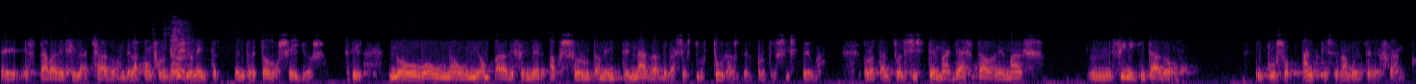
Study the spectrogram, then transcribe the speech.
eh, estaba deshilachado, de la confrontación entre, entre todos ellos. Es decir, no hubo una unión para defender absolutamente nada de las estructuras del propio sistema. Por lo tanto, el sistema ya estaba además mm, finiquitado incluso antes de la muerte de Franco.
